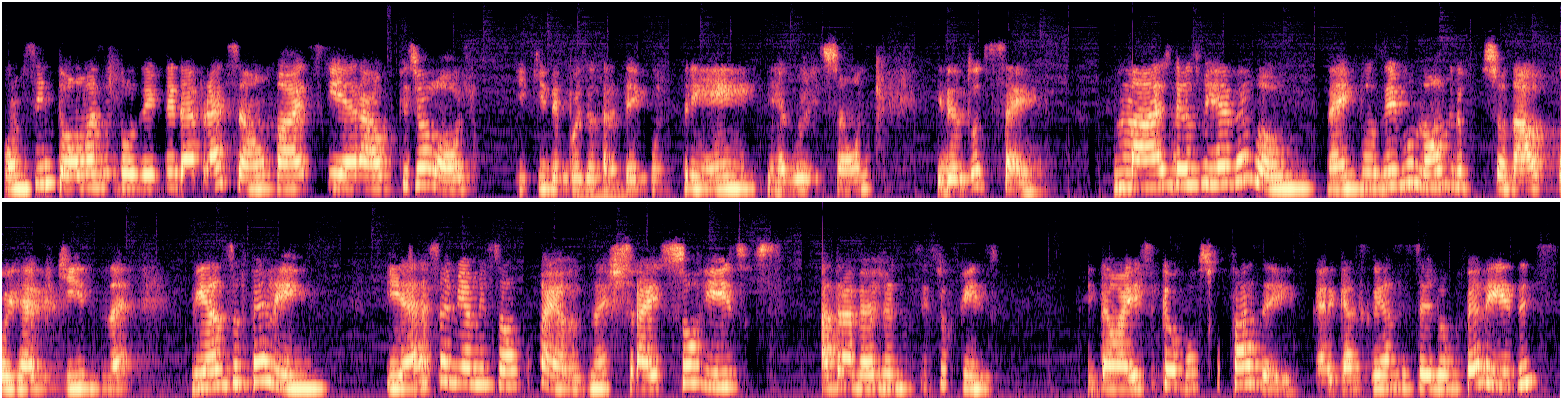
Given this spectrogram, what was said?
Com sintomas, inclusive, de depressão, mas que era algo fisiológico e que depois eu tratei com nutrientes, regulei sono e deu tudo certo. Mas Deus me revelou, né? Inclusive o nome do funcional foi Happy Kids, né? Criança Feliz. E essa é a minha missão com elas, né? Extrair sorrisos através do exercício físico. Então é isso que eu busco fazer. Quero que as crianças sejam felizes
